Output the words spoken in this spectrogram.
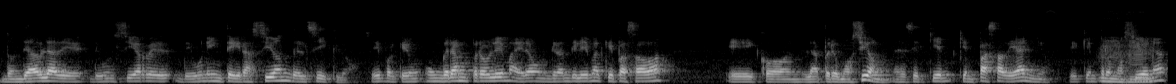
donde habla de, un cierre, de una integración del ciclo, ¿sí? porque un, gran problema era un gran dilema que pasaba eh, con la promoción, es decir, quién, quién pasa de año, quién promociona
